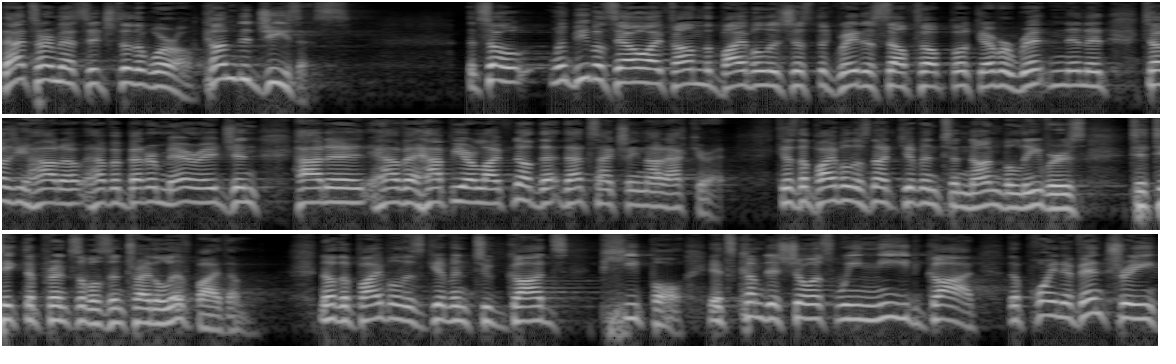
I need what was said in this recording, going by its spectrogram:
That's our message to the world. Come to Jesus. And so when people say, Oh, I found the Bible is just the greatest self-help book ever written and it tells you how to have a better marriage and how to have a happier life. No, that, that's actually not accurate. Because the Bible is not given to non-believers to take the principles and try to live by them. No, the Bible is given to God's people. It's come to show us we need God. The point of entry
